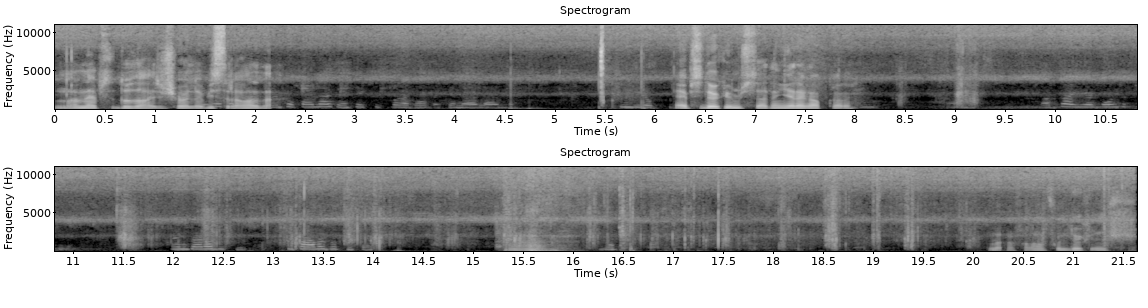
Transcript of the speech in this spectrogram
Şunların hepsi dut ağacı şöyle bir sıra var da. Ben toparlarken tek kuş vardı orada kenarlarında. Şimdi yok. Hepsi dökülmüş zaten yere kapkarı. Hatta yer boncuk gibi. Hem dara düşmüş. Şifalı tutmuş. Buralar falan full dökülmüş.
